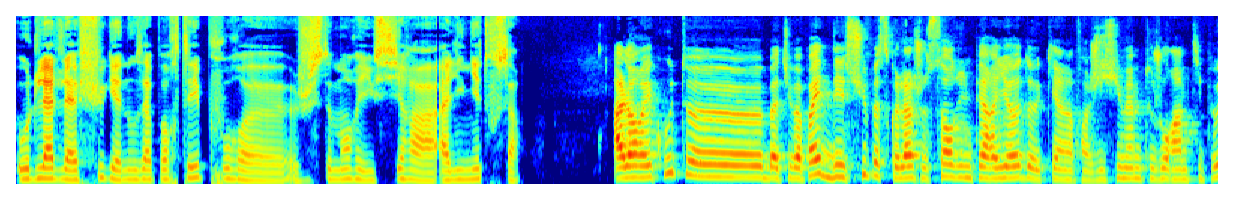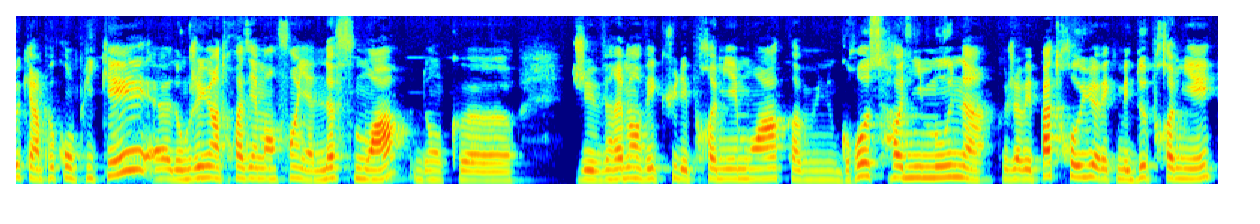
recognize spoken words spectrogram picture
au-delà de la fugue à nous apporter pour euh, justement réussir à aligner tout ça? Alors écoute, euh, bah, tu vas pas être déçu parce que là, je sors d'une période qui, enfin, j'y suis même toujours un petit peu, qui est un peu compliquée. donc j'ai eu un troisième enfant il y a neuf mois, donc j'ai vraiment vécu les premiers mois comme une grosse honeymoon que j'avais pas trop eu avec mes deux premiers.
